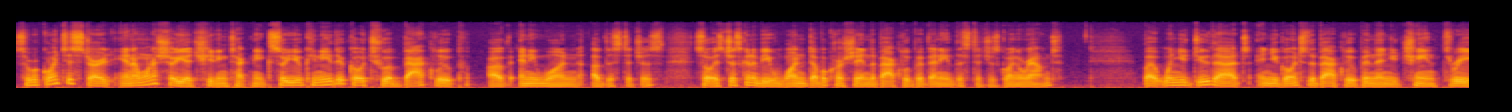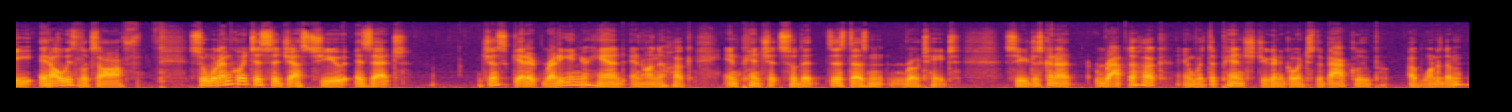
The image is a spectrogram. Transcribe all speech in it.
So we're going to start and I want to show you a cheating technique. So you can either go to a back loop of any one of the stitches. So it's just gonna be one double crochet in the back loop of any of the stitches going around. But when you do that and you go into the back loop and then you chain three it always looks off. So what I'm going to suggest to you is that just get it ready in your hand and on the hook and pinch it so that this doesn't rotate. So you're just gonna wrap the hook and with the pinch you're gonna go into the back loop of one of them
